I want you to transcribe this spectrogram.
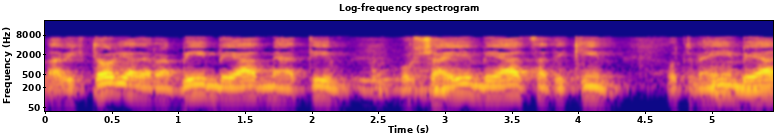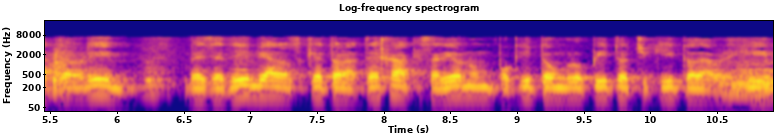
La victoria de Rabbim Beat Meatim, Urshaim Beat Tzadikim, Utmeim Beat Teorim, Bezedim Beat Teja, que salieron un poquito, un grupito chiquito de Abrehim,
